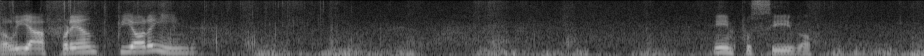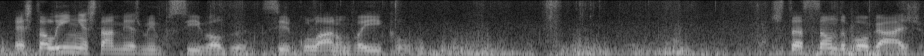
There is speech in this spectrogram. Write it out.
ali à frente, pior ainda. Impossível. Esta linha está mesmo impossível de circular um veículo. Estação de Bogajo.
